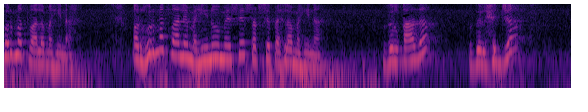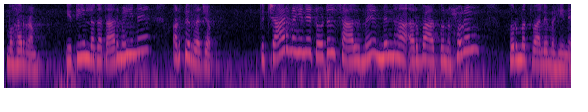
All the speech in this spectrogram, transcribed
حرمت والا مہینہ ہے۔ اور حرمت والے مہینوں میں سے سب سے پہلا مہینہ ہے۔ ذوالقادہ ذوالحجہ، محرم۔ یہ تین لگاتار مہینے اور پھر رجب۔ تو چار مہینے ٹوٹل سال میں منہا اربعۃ حرم حرمت والے مہینے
